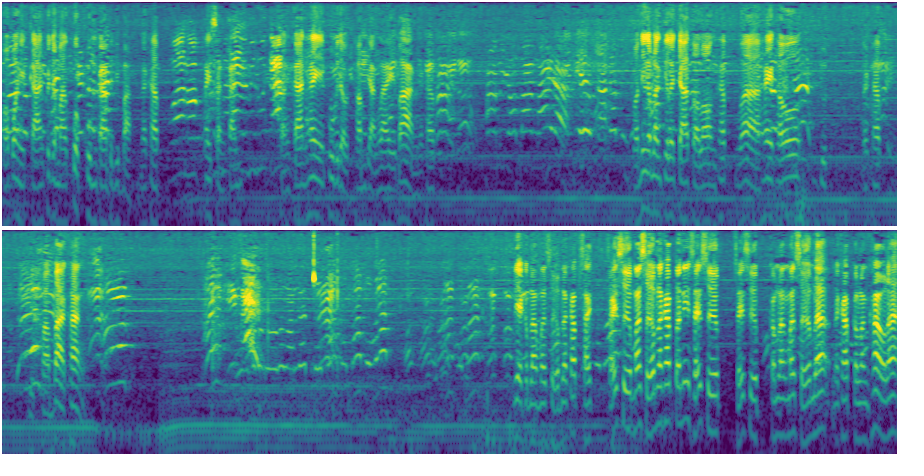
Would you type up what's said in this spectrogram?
ผบเหตุการณ์ก็จะมาควบคุมการปฏิบัตินะครับ ให้สั่งการสั่งการให้ผู้ปฏิบัติทำอย่างไรบ้างนะครับ ตอนนี้กำลังเจรจาต่อรองครับว่าให้เขาหยุดนะครับ ความบ้าคลั่งเรียกกำลังมาเสริมแล้วครับสายสายสืบมาเสริมแล้วครับ ตอนนี้สายสืบสายสืบกำลังมาเสริมแล้วนะครับกำลังเข้าแล้ว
